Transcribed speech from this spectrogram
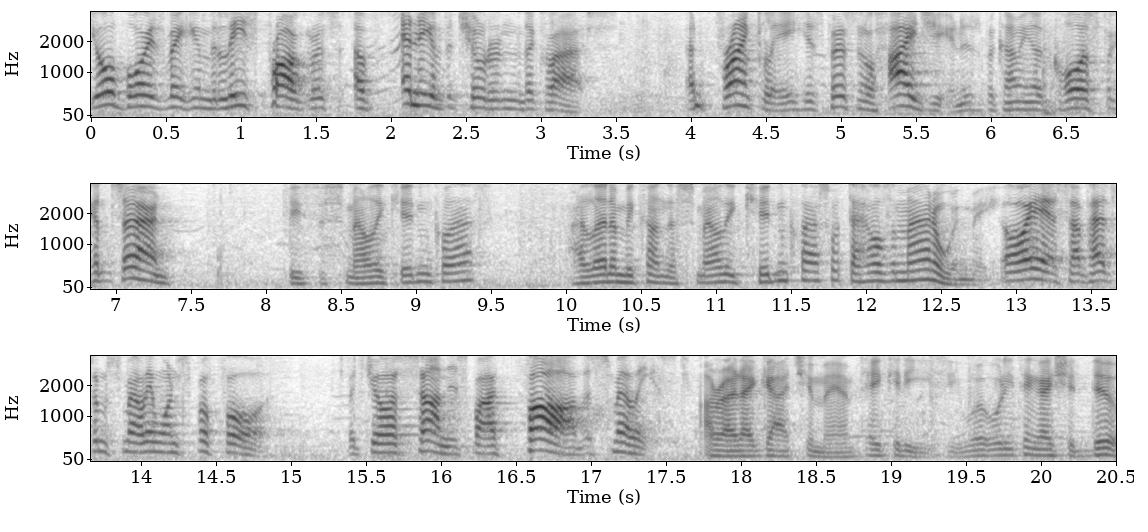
Your boy's making the least progress of any of the children in the class. And frankly, his personal hygiene is becoming a cause for concern. He's the smelly kid in class? I let him become the smelly kid in class? What the hell's the matter with me? Oh, yes, I've had some smelly ones before. But your son is by far the smelliest. All right, I got you, ma'am. Take it easy. What, what do you think I should do?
